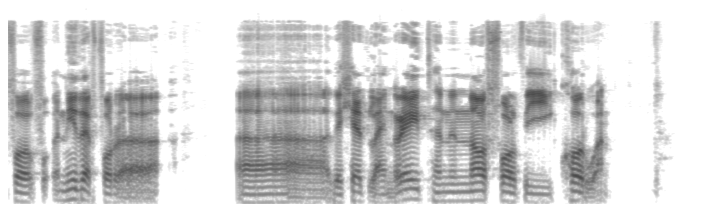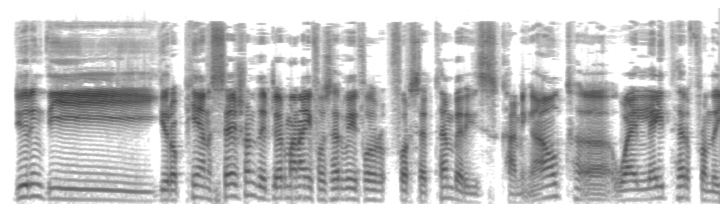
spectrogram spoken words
for, for neither for uh, uh, the headline rate and nor for the core one. During the European session, the German IFO survey for, for September is coming out, uh, while later from the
